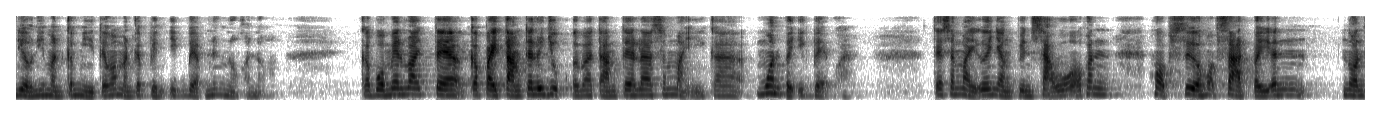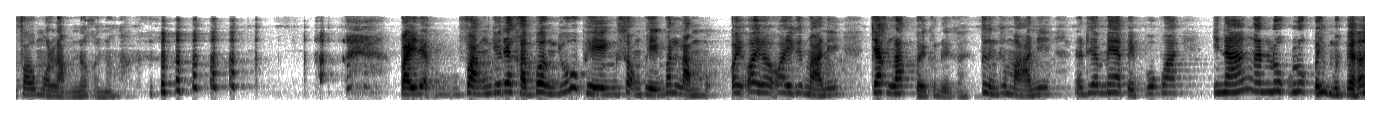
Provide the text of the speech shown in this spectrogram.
เดี๋ยวนี้มันก็มีแต่ว่ามันก็เป็นอีกแบบนึงเนาะค่ะเนาะก็บ่แม่นว่าแต่ก็ไปตามแต่ละยุคเอ้ยว่าตามแต่ละสมัยก็ม่วนไปอีกแบบค่ะ แต่สมัยเอ้ยยังเป็นเอาพันหอบเสือหอบสาดไปอันนอนเฝ้าหมอลำเนาะค่ะเนาะ ไปเนี่ยฟังอยู่ได้ค่ะเบิ่งอยู่เพลงสองเพลงพันลำอ้อยอ้อยอ้อยขึ้นมานี่จักรับไปกันเลยค่ะ ตื่นขึ้นมานี่แล้วเทื่อแม่ไปปลุกว่า อีนางงั้นลูกลูกไปเมือง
